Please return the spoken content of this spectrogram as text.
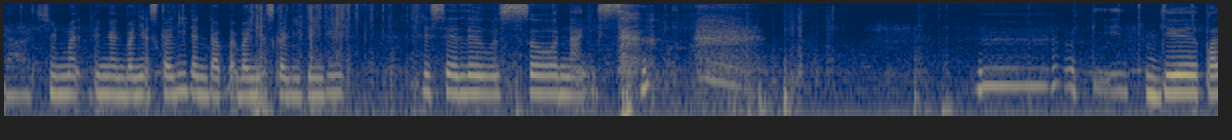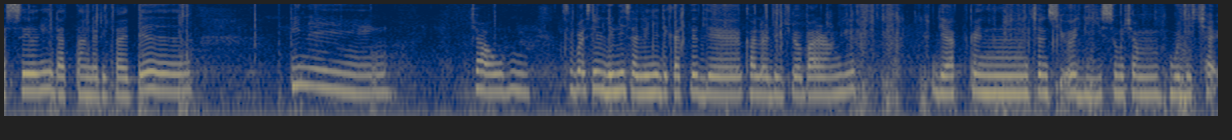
Ya, jimat dengan banyak sekali dan dapat banyak sekali benda. The seller was so nice. okay. Dia parcel ni datang daripada Penang. Jauhnya. Sebab seller ni selalunya dia kata dia kalau dia jual barang dia dia akan macam COD so macam boleh check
